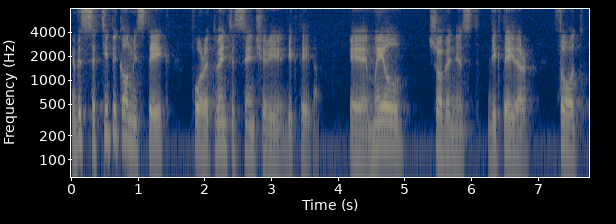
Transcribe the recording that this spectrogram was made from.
And this is a typical mistake for a 20th century dictator. A male chauvinist dictator thought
